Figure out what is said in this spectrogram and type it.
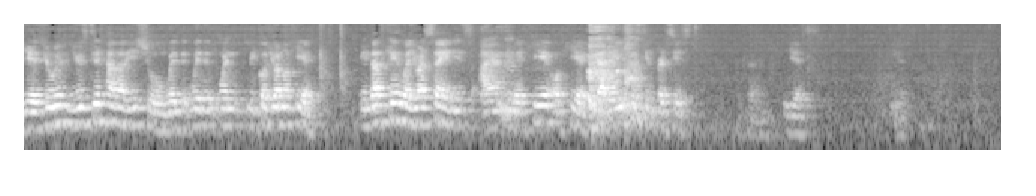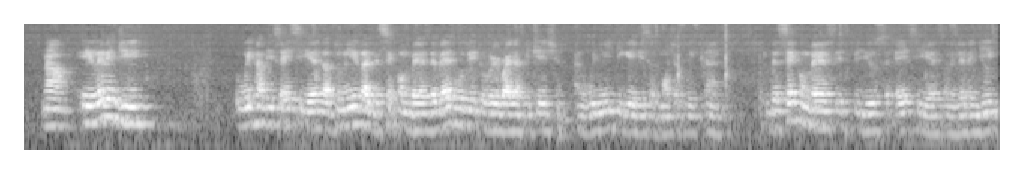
Yes, you will, you still have an issue with, with, when, because you are not here. In that case, what you are saying is, I am either here or here, that the issue still persists. Okay. Yes. Yes. Now, in 11G, we have this ACS that to me is like the second best. The best would be to rewrite application, and we mitigate this as much as we can. The second best is to use ACS on 11G,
